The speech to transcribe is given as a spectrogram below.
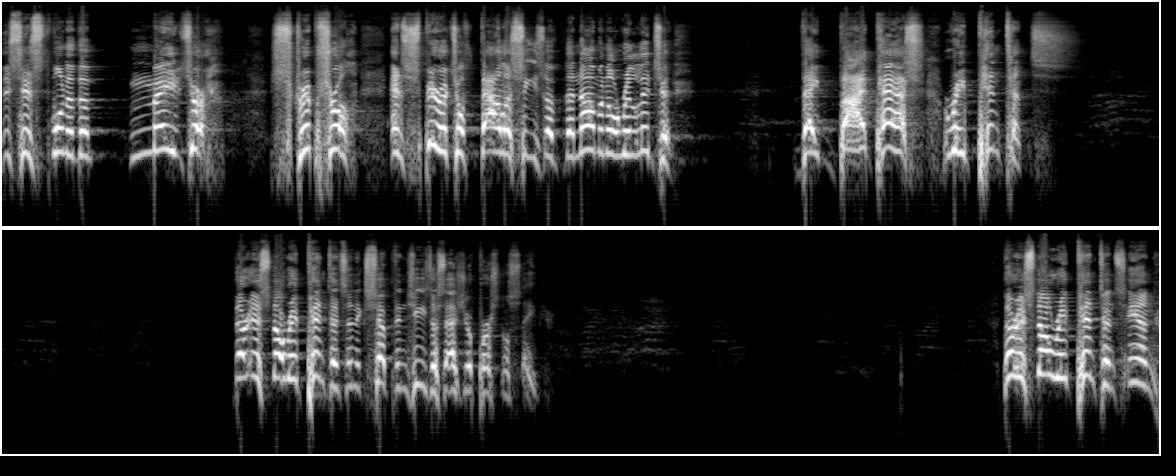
This is one of the major scriptural and spiritual fallacies of the nominal religion. They bypass repentance. There is no repentance in accepting Jesus as your personal Savior. There is no repentance in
